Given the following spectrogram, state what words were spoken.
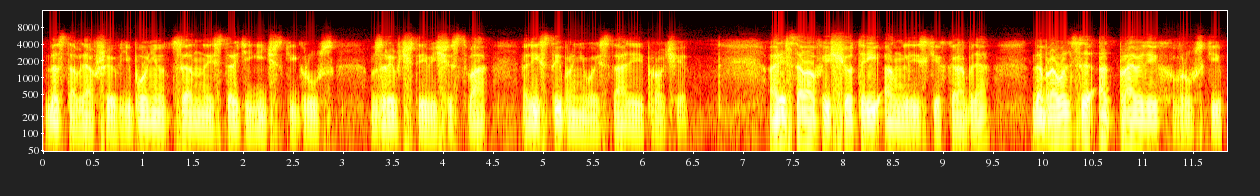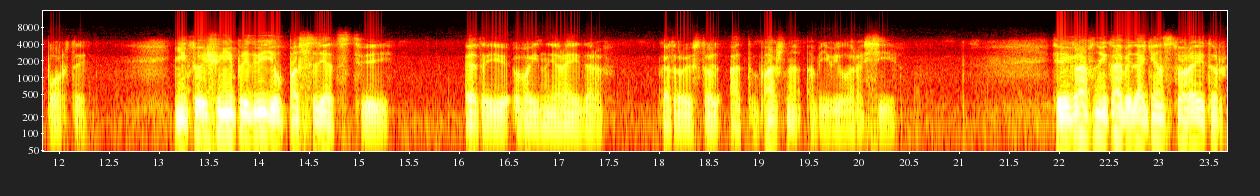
доставлявший в Японию ценный стратегический груз, взрывчатые вещества, листы броневой стали и прочее. Арестовав еще три английских корабля, добровольцы отправили их в русские порты. Никто еще не предвидел последствий этой войны рейдеров, которую столь отважно объявила Россия. Телеграфные кабели агентства «Рейтер»,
